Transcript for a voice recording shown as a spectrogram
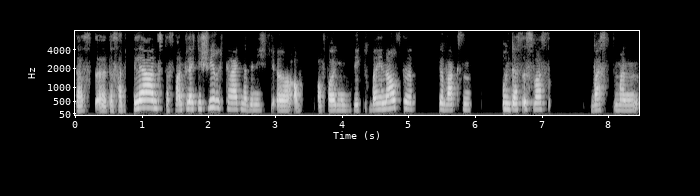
das, äh, das habe ich gelernt, das waren vielleicht die Schwierigkeiten, da bin ich äh, auf, auf folgendem Weg darüber hinaus ge gewachsen. Und das ist was, was man,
